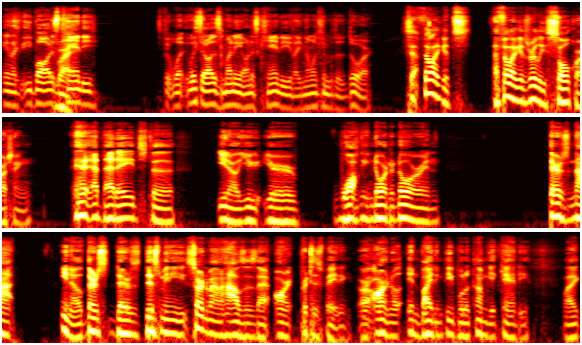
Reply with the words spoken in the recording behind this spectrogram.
and like eat all this Right. candy, wasted all this money on this candy, like no one came up to the door. See, I feel like it's I feel like it's really soul crushing at that age to, you know, you you're walking door to door and there's not you know there's there's this many certain amount of houses that aren't participating or aren't inviting people to come get candy. Like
